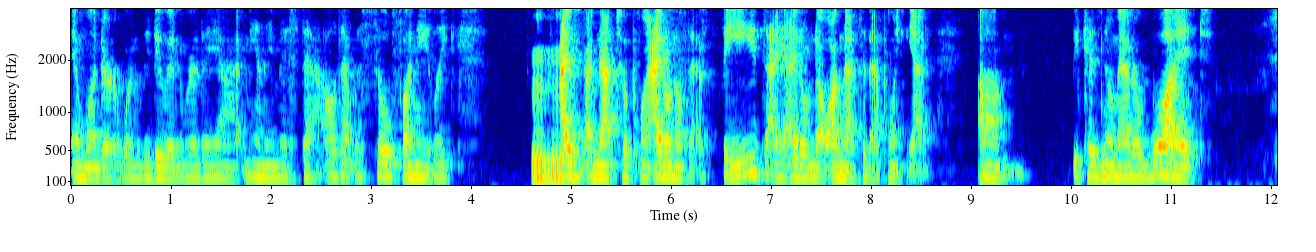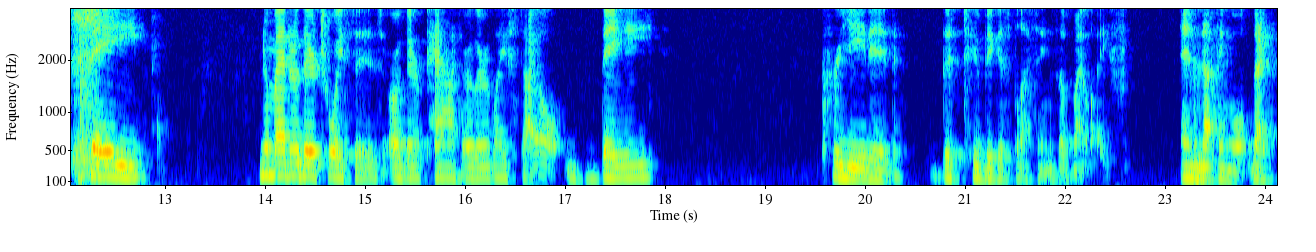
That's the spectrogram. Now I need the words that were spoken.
and wonder what are they doing where are they at man they missed that oh that was so funny like Mhm. I'm, I'm not to a point i don't know if that fades i, I don't know i'm not to that point yet um, because no matter what they no matter their choices or their path or their lifestyle they created the two biggest blessings of my life and Mm. nothing will that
